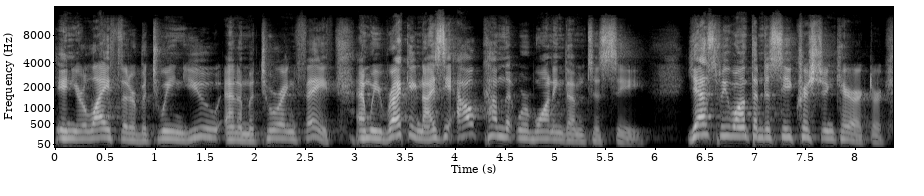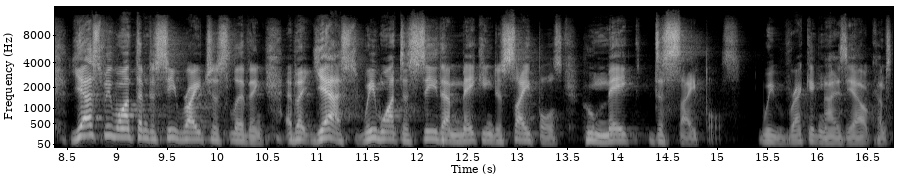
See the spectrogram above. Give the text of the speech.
in your life that are between you and a maturing faith? And we recognize the outcome that we're wanting them to see. Yes, we want them to see Christian character. Yes, we want them to see righteous living. But yes, we want to see them making disciples who make disciples. We recognize the outcomes.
